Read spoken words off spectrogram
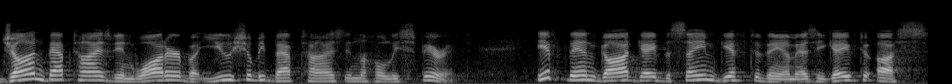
John baptized in water, but you shall be baptized in the Holy Spirit. If then God gave the same gift to them as he gave to us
